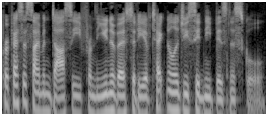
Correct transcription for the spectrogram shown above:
Professor Simon Darcy from the University of Technology Sydney Business School.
